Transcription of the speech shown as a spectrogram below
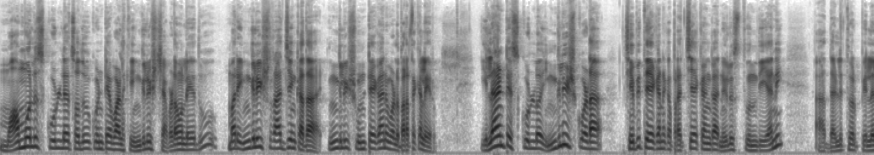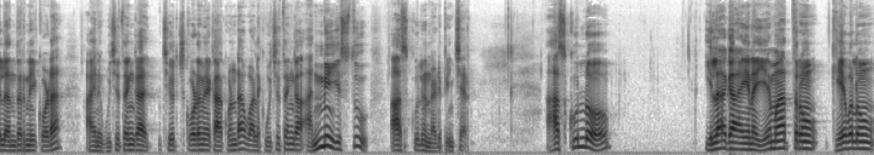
మామూలు స్కూల్లో చదువుకుంటే వాళ్ళకి ఇంగ్లీష్ చెప్పడం లేదు. మరి ఇంగ్లీష్ రాజ్యం కదా ఇంగ్లీష్ ఉంటే కానీ వాళ్ళు బ్రతకలేరు. ఇలాంటి స్కూల్లో ఇంగ్లీష్ కూడా చెబితే కనుక ప్రత్యేకంగా నిలుస్తుంది అని ఆ దళిత పిల్లలందరినీ కూడా ఆయన ఉచితంగా చేర్చుకోవడమే కాకుండా వాళ్ళకి ఉచితంగా అన్నీ ఇస్తూ ఆ స్కూల్ని నడిపించారు. ఆ స్కూల్లో ఇలాగా ఆయన ఏమాత్రం కేవలం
